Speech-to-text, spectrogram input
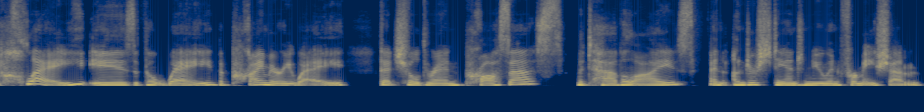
play is the way, the primary way that children process, metabolize, and understand new information.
